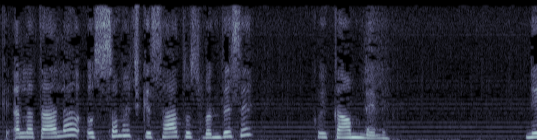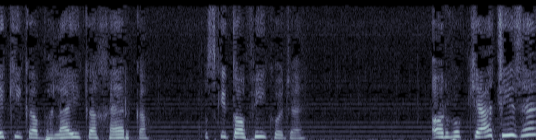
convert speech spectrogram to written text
کہ اللہ تعالیٰ اس سمجھ کے ساتھ اس بندے سے کوئی کام لے لے۔ نیکی کا، بھلائی کا، خیر کا، اس کی توفیق ہو جائے۔ اور وہ کیا چیز ہے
